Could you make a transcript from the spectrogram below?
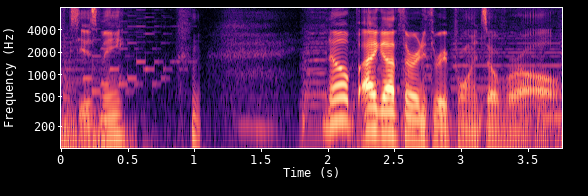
Excuse me? nope, I got 33 points overall.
